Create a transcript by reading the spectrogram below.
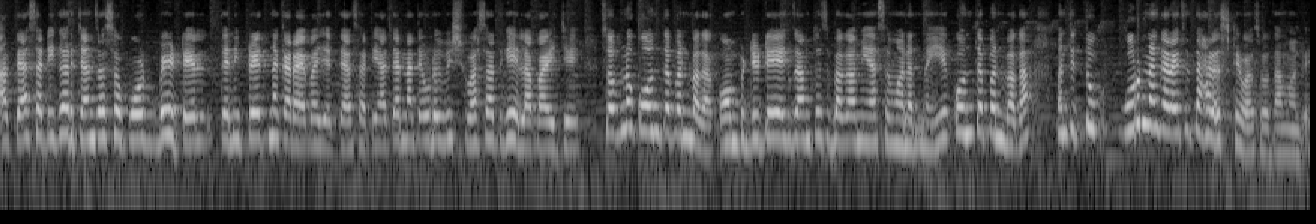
त्यासाठी घरच्यांचा सपोर्ट भेटेल. त्यांनी प्रयत्न करायला पाहिजेत त्यासाठी. आ- त्यांना तेवढं विश्वासात घ्यायला पाहिजे. स्वप्न कोणतं पण बघा. कॉम्पिटेटिव्ह एक्झामचंच बघा मी असं म्हणत नाही आहे कोणतं पण बघा. पण ते तू पूर्ण करायचं धाडस ठेवा स्वतःमध्ये.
